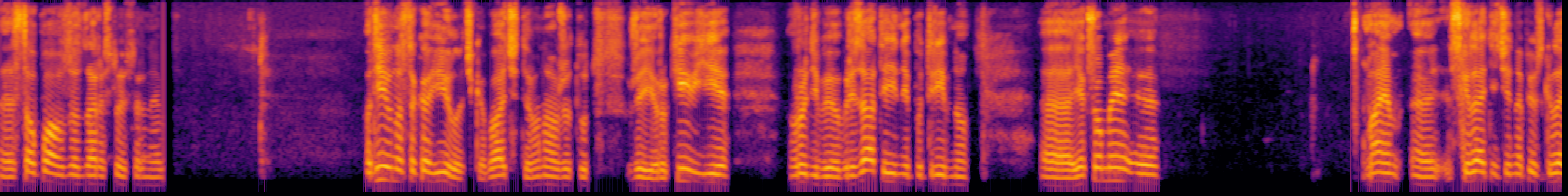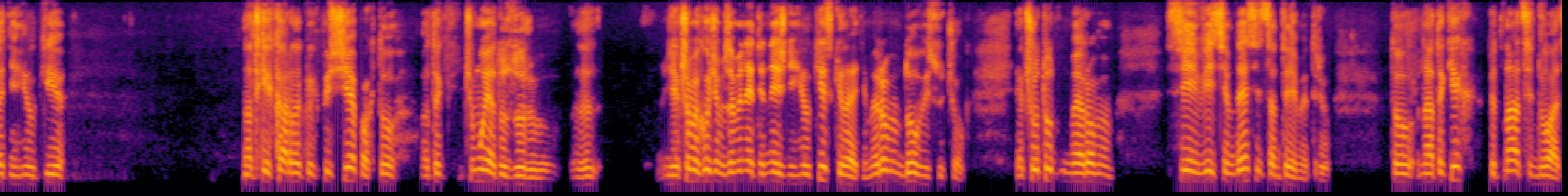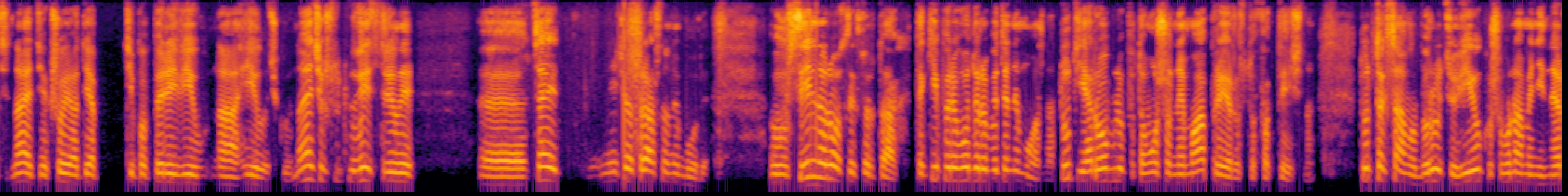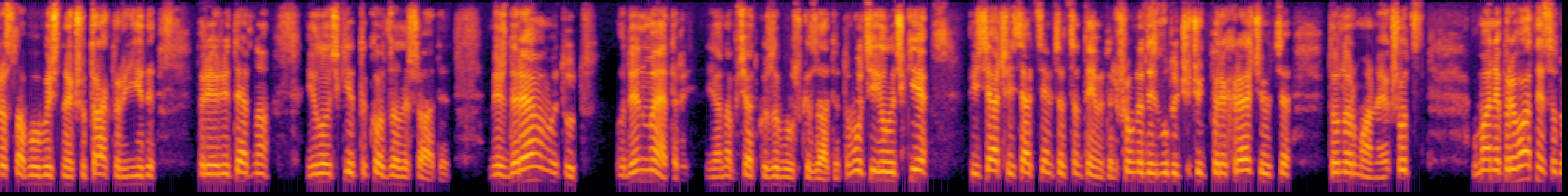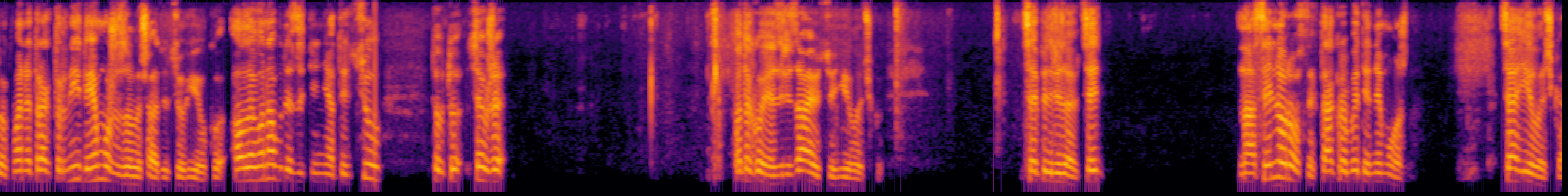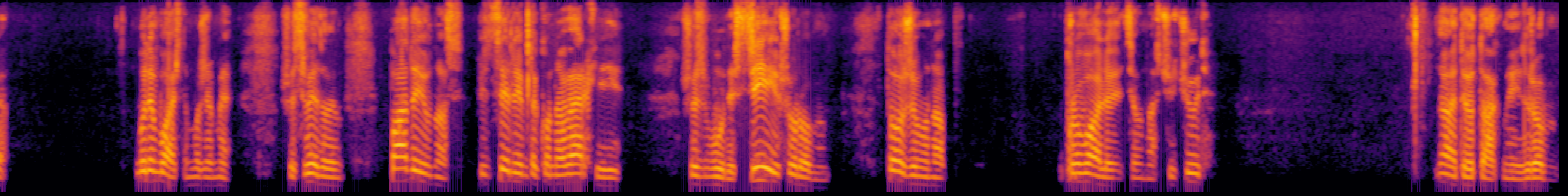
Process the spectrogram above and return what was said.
Е, Став паузу зараз з тої сторони. От є у нас така гілочка, бачите, вона вже тут вже і років є, вроді би обрізати її не потрібно. Е, якщо ми е, маємо скелетні чи напівскелетні гілки на таких карликових підщепах, то отак, чому я тут? Е, Якщо ми хочемо замінити нижні гілки скелетні, ми робимо довгий сучок. Якщо тут ми робимо 7, 8, 10 см, то на таких 15-20, навіть якщо я, от я типу, перевів на гілочку, навіть якщо тут вистріли, е, це нічого страшного не буде. У сильно рослих сортах такі переводи робити не можна. Тут я роблю, тому що нема приросту фактично. Тут так само беру цю гілку, щоб вона мені не росла, бо обично, якщо трактор їде, пріоритетно гілочки тако залишати. Між деревами тут один метр, я на початку забув сказати. Тому ці гілочки 50, 60, 70 сантиметрів. Якщо вони десь будуть чуть-чуть перехрещуватися, то нормально. Якщо у мене приватний садок, у мене трактор не їде, я можу залишати цю гілку, але вона буде затіняти цю. Тобто це вже отако я зрізаю цю гілочку. Це підрізаю. Це на сильно рослих так робити не можна. Ця гілочка. Будемо бачити, може ми щось видалимо. Падає в нас, підсилюємо тако наверх і щось буде. З цією що робимо? Теж вона провалюється у нас чуть-чуть. Давайте отак ми її зробимо.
